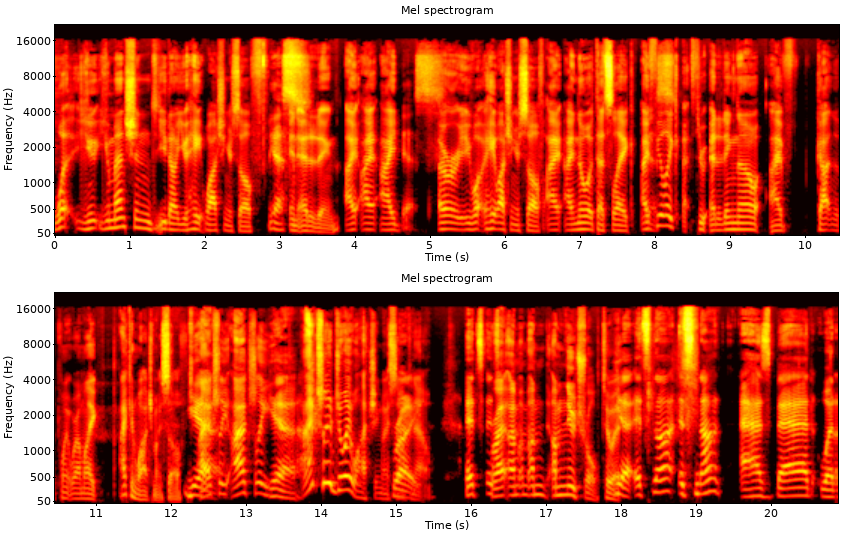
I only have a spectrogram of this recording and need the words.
what you you mentioned you know you hate watching yourself yes. in editing. I i i yes. or you hate watching yourself. I i know what that's like. I feel like through editing though i've gotten to the point where i'm like i can watch myself Yeah. i actually i actually yeah i actually enjoy watching myself Right. now it's it's right I'm, I'm i'm neutral to it Yeah, it's not it's not as bad when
